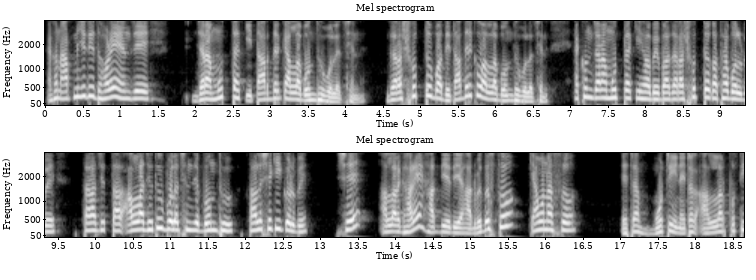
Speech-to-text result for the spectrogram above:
এখন আপনি যদি ধরেন যে যারা মুত্তাকি, তাদেরকে আল্লাহ বন্ধু বলেছেন, যারা সত্যবাদী, তাদেরকেও আল্লাহ বন্ধু বলেছেন। এখন যারা মুত্তাকি হবে বা যারা সত্য কথা বলবে, তারা যে, তা- আল্লাহ যেহেতু বলেছেন যে বন্ধু, তাহলে সে কি করবে? সে আল্লাহর ঘাড়ে হাত দিয়ে দিয়ে হাঁটবে। দোস্ত, কেমন আছো? এটা মোটেই না, এটা আল্লাহর প্রতি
